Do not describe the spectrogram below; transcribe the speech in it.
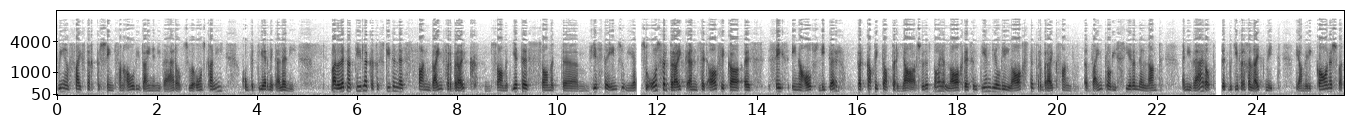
52% van al die wyn in die wêreld. So ons kan nie kompeteer met hulle nie. Maar hulle het natuurlik 'n geskiedenis van wynverbruik, saam met etes, saam met ehm um, feeste en so meer. So ons verbruik in Suid-Afrika is 6.5 liter per capita per jaar. So dis baie laag. Dit is intedeel die laagste verbruik van 'n wynproduserende land in die wêreld. Dit moet jy vergelyk met die Amerikaners wat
